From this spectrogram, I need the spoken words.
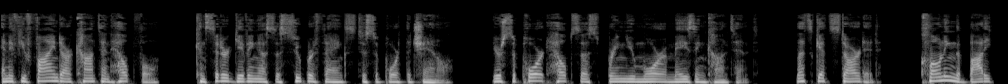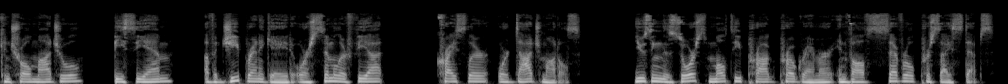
And if you find our content helpful, consider giving us a super thanks to support the channel. Your support helps us bring you more amazing content. Let's get started. Cloning the body control module, BCM, of a Jeep Renegade or similar Fiat, Chrysler, or Dodge models. Using the Xhorse multi-prog programmer involves several precise steps.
